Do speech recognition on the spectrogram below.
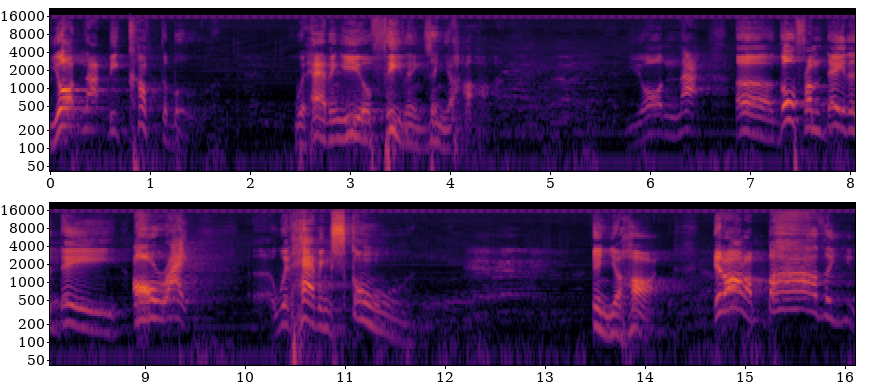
You ought not be comfortable with having ill feelings in your heart. You ought not uh, go from day to day all right uh, with having scorn in your heart. It ought to bother you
